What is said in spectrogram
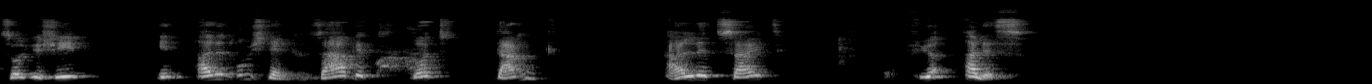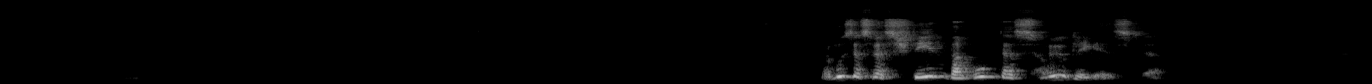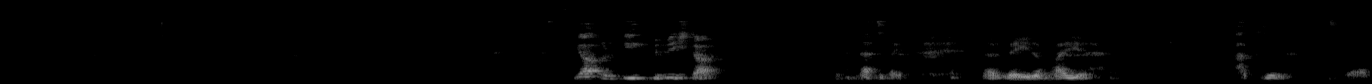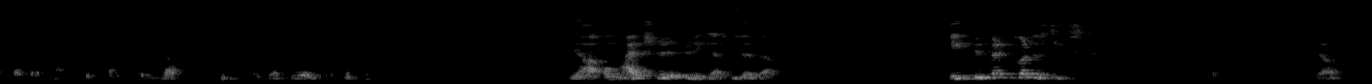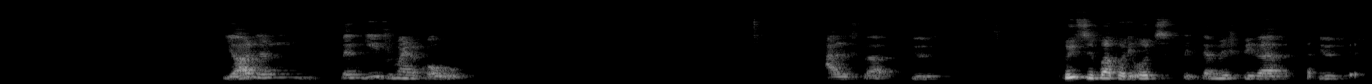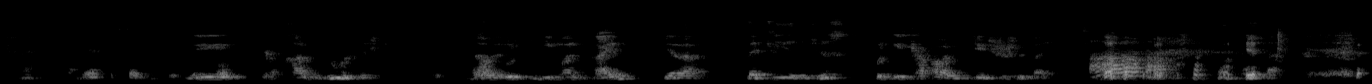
soll geschehen in allen Umständen. Saget Gott Dank alle Zeit für alles. Muss das verstehen, warum das möglich ist. Ja, und ich bin nicht da. Das wäre das wär doch mal hier. Apfel. Ja, um halb zwölf bin ich erst wieder da. Ich bin beim Gottesdienst. Ja. Ja, dann, dann geht meine Frau hoch. Alles klar, gut. Grüße mal von uns. Dann bis später. Gut. Nee, ich habe gerade Besuch gekriegt. Da will unten jemand rein, der bettlehrig ist und ich habe aber nicht den Schlüssel bei. Ah. ja.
